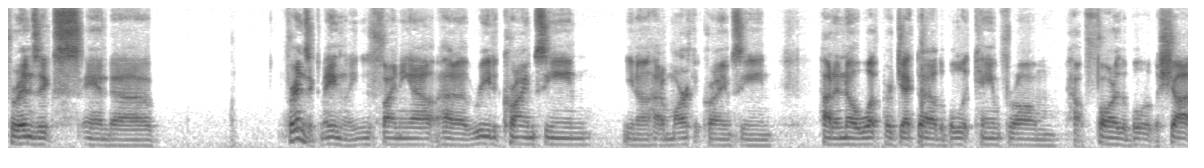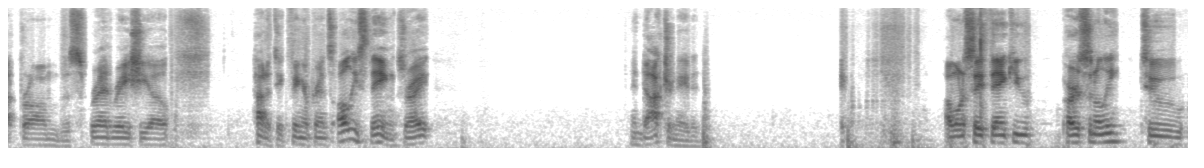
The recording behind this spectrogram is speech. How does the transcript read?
forensics and uh, forensics mainly, finding out how to read a crime scene, you know, how to mark a crime scene, how to know what projectile the bullet came from, how far the bullet was shot from, the spread ratio how to take fingerprints, all these things, right? Indoctrinated. I want to say thank you personally to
